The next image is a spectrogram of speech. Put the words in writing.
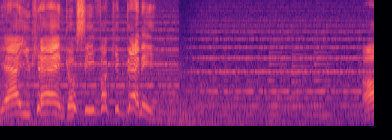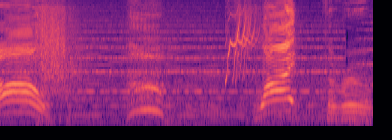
Yeah, you can. Go see fucking Denny. Oh. what? The room.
